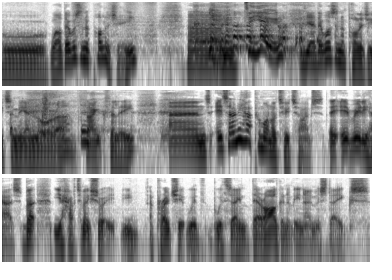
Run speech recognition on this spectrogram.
Ooh, well, there was an apology. Um, to you? Yeah, there was an apology to me and Laura, thankfully. And it's only happened one or two times. It, it really has. But you have to make sure you approach it with, with saying there are going to be no mistakes.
